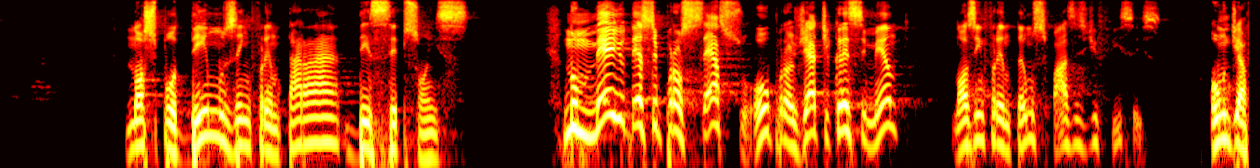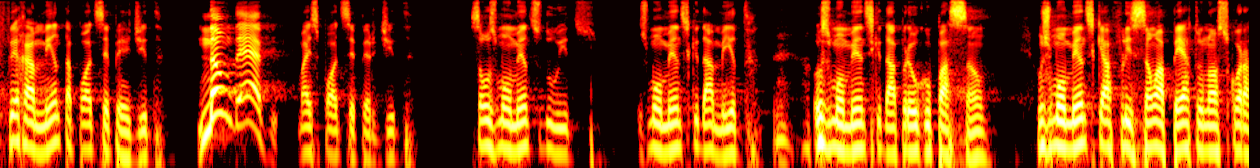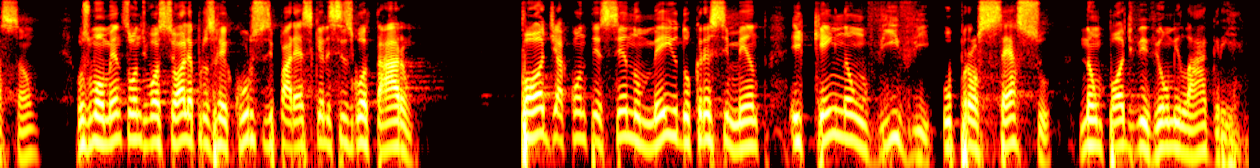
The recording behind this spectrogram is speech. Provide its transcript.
Nós podemos enfrentar decepções. No meio desse processo ou projeto de crescimento, nós enfrentamos fases difíceis, onde a ferramenta pode ser perdida. Não deve, mas pode ser perdida. São os momentos doídos, os momentos que dá medo, os momentos que dá preocupação, os momentos que a aflição aperta o nosso coração, os momentos onde você olha para os recursos e parece que eles se esgotaram pode acontecer no meio do crescimento, e quem não vive o processo não pode viver um milagre.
